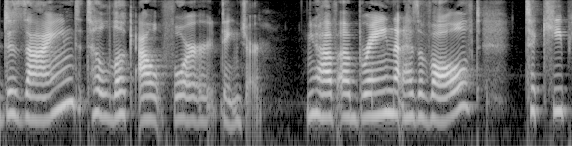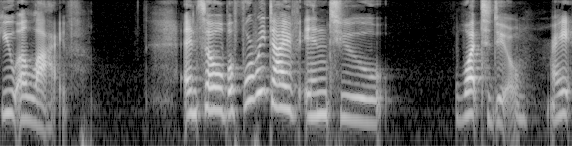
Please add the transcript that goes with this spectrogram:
designed to look out for danger. You have a brain that has evolved to keep you alive. And so, before we dive into what to do, right,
